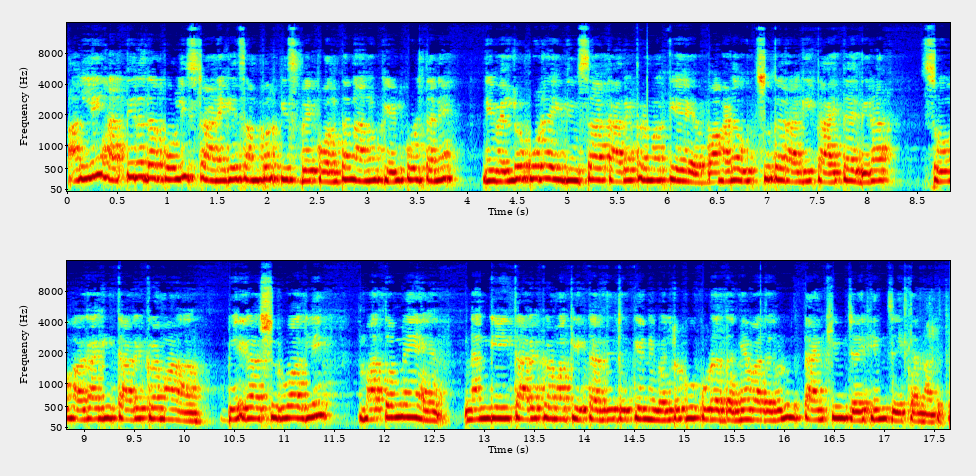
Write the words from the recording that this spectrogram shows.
ಅಲ್ಲಿ ಹತ್ತಿರದ ಪೊಲೀಸ್ ಠಾಣೆಗೆ ಸಂಪರ್ಕಿಸಬೇಕು ಅಂತ ನಾನು ಕೇಳ್ಕೊಳ್ತೇನೆ. ನೀವೆಲ್ಲರೂ ಕೂಡ ಈ ದಿವಸ ಕಾರ್ಯಕ್ರಮಕ್ಕೆ ಬಹಳ ಉತ್ಸುಕರಾಗಿ ಕಾಯ್ತಾ ಇದ್ದೀರಾ? ಸೊ ಹಾಗಾಗಿ ಕಾರ್ಯಕ್ರಮ ಬೇಗ ಶುರುವಾಗ್ಲಿ. ಮತ್ತೊಮ್ಮೆ ನನ್ಗೆ ಈ ಕಾರ್ಯಕ್ರಮಕ್ಕೆ ಕರೆದಿದ್ದಕ್ಕೆ ನೀವೆಲ್ಲರಿಗೂ ಕೂಡ ಧನ್ಯವಾದಗಳು. Thank you Jai Hind, Jai Karnataka.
